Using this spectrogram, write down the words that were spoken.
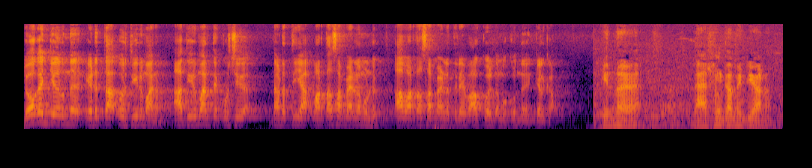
യോഗം ചേർന്ന് എടുത്ത ഒരു തീരുമാനം. ആ തീരുമാനത്തെക്കുറിച്ച് നടത്തിയ വാർത്താ സമ്മേളനമുണ്ട്. ആ വാർത്താ സമ്മേളനത്തിലെ വാക്കുകൾ നമുക്കൊന്ന് കേൾക്കാം. ഇന്ന് നാഷണൽ കമ്മിറ്റിയാണ്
